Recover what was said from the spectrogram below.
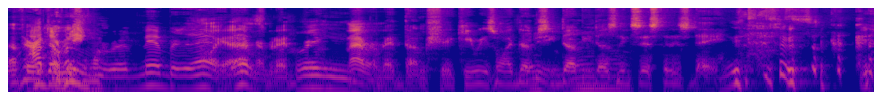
A very I don't even why- remember that. Oh, yeah, I remember that. Crazy. I remember that dumb shit. Key reason why WCW doesn't exist to this day.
